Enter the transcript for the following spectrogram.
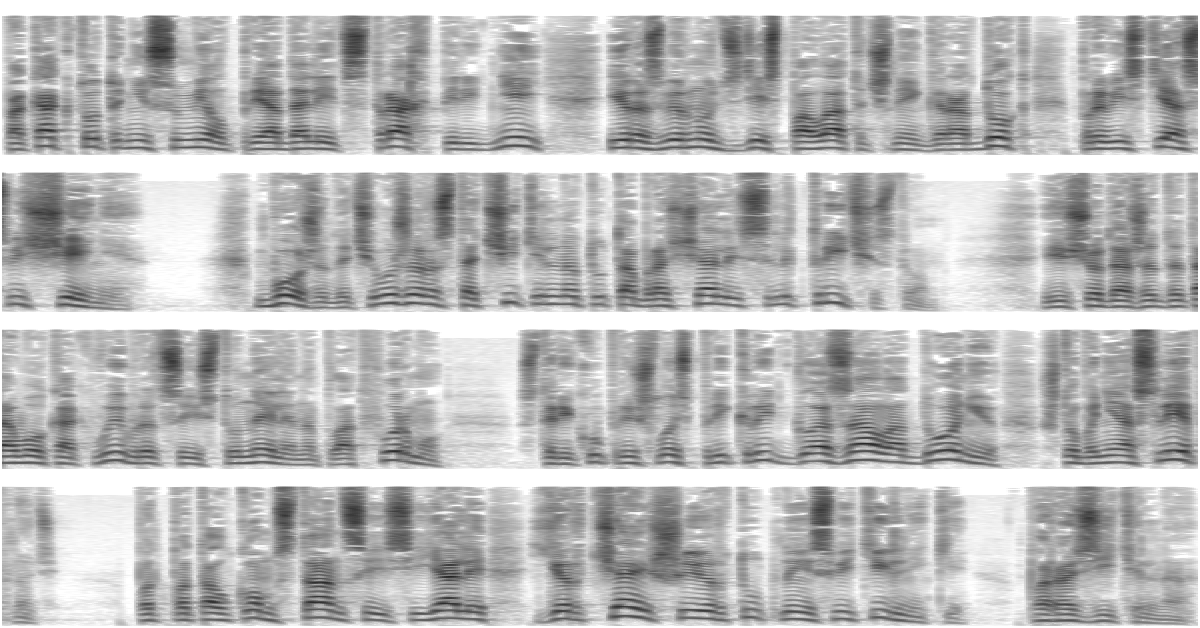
Пока кто-то не сумел преодолеть страх перед ней и развернуть здесь палаточный городок, провести освещение. Боже, до чего же расточительно тут обращались с электричеством. Еще даже до того, как выбраться из туннеля на платформу, старику пришлось прикрыть глаза ладонью, чтобы не ослепнуть. Под потолком станции сияли ярчайшие ртутные светильники. Поразительно.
